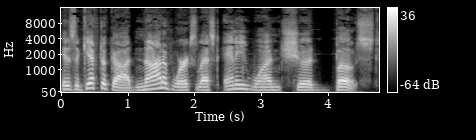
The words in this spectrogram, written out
It is a gift of God, not of works, lest anyone should boast.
